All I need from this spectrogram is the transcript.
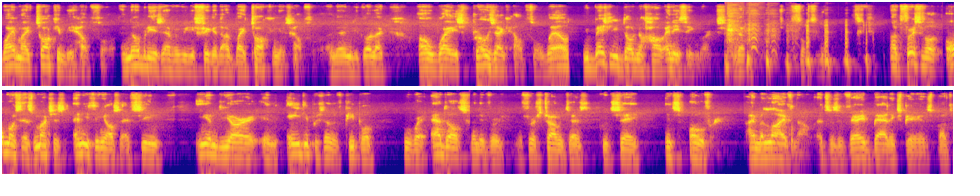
why might talking be helpful? And nobody has ever really figured out why talking is helpful. And then you go like, oh, why is Prozac helpful? Well, you basically don't know how anything works. but first of all, almost as much as anything else I've seen, EMDR in 80% of people who were adults when they were first traumatized would say, it's over. I'm alive now. It was a very bad experience, but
